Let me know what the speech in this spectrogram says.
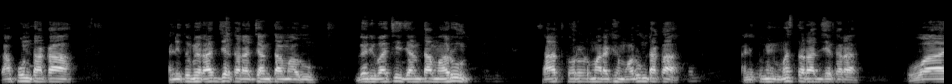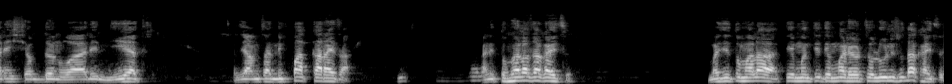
कापून टाका. आणि तुम्ही राज्य करा जनता मारू. गरीबाची जनता मारून. सात करोड मराठे मारून टाका. आणि तुम्ही मस्त राज्य करा. वारे शब्दन वारे नियत. म्हणजे आमचा निपात करायचा. आणि तुम्हाला जगायचं. म्हणजे तुम्हाला ते म्हणते ते मढ्यावरचं लोणी सुद्धा खायचं.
